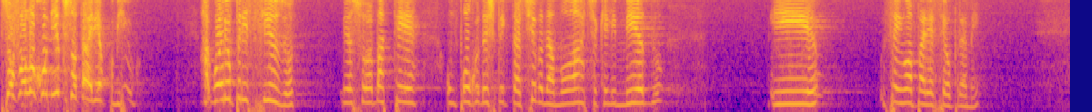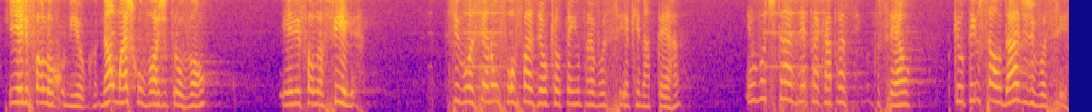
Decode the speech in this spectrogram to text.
O senhor falou comigo o senhor estaria comigo. Agora eu preciso. Começou a bater um pouco da expectativa da morte, aquele medo. E o Senhor apareceu para mim. E ele falou comigo, não mais com voz de trovão. Ele falou: Filha, se você não for fazer o que eu tenho para você aqui na terra, eu vou te trazer para cá, para cima, para o céu, porque eu tenho saudade de você.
